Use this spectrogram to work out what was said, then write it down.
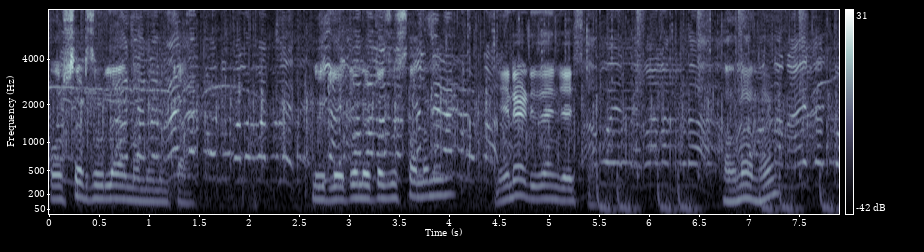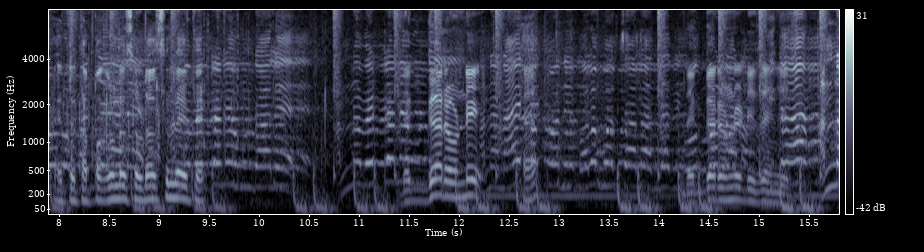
పోస్టర్ చూడలే అన్న నేను ఇంకా. మీరు లేకుండా ఎట్లా చూస్తాను నేను? నేనే డిజైన్ చేసిన. అవునా? అయితే తప్పకుండా చూడాల్సిందే అయితే. దగ్గర ఉండి దగ్గర ఉండి డిజైన్ చేసిన. అన్న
